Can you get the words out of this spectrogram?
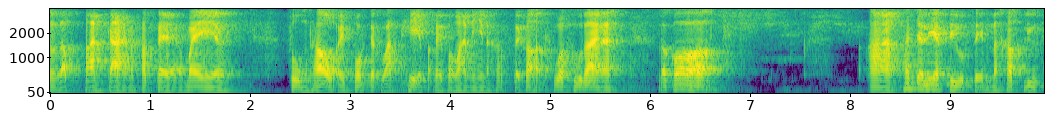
ระดับปานกลางนะครับ แต่ไม่ สูงเท่าไอ้พวกจักรวรรดิเทพอะไรประมาณนี้นะครับ แต่ก็ถือว่าสู้ได้นะ แล้วก็อ่าถ้าจะเรียกริวเซนนะครับริวเซ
